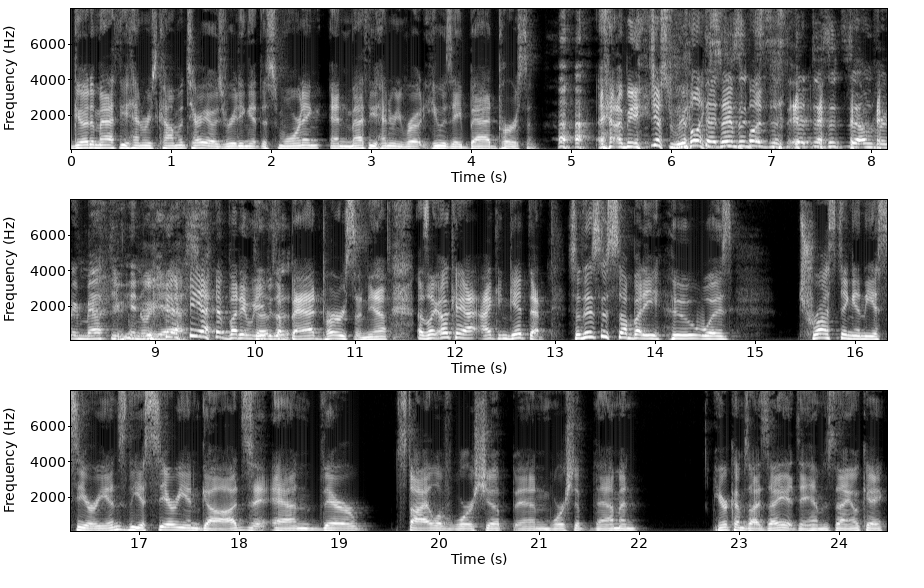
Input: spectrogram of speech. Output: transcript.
Go to Matthew Henry's commentary. I was reading it this morning, and Matthew Henry wrote he was a bad person. I mean, just really That simple. doesn't, that doesn't sound very Matthew Henry esque. yeah, but it, he was a bad person. Yeah. I was like, okay, I, I can get that. So this is somebody who was trusting in the Assyrians, the Assyrian gods, and their style of worship and worship them. And here comes Isaiah to him saying, okay,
